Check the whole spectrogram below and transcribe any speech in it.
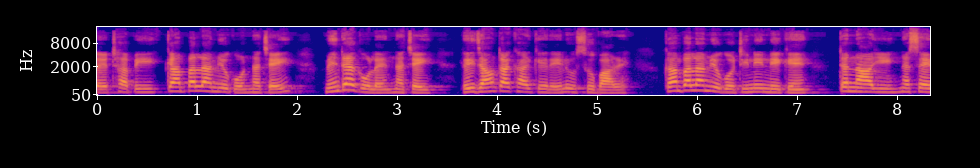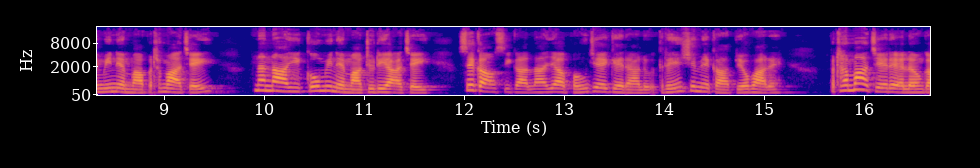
လည်းထပ်ပြီးကံပက်လက်မြို့ကိုနှစ်ကြိမ်မင်းတပ်ကိုလည်းနှစ်ကြိမ်လေကြောင်းတိုက်ခိုက်ခဲ့တယ်လို့ဆိုပါတယ်ကံပက်လက်မြို့ကိုဒီနေ့နေ့ကင်းတနာရီ20မိနစ်မှာပထမအကြိမ်2နာရီ9မိနစ်မှာဒုတိယအကြိမ်စစ်ကောင်စီကလာရောက်ဘုံကျဲခဲ့တာလို့သတင်းရှင်းမြစ်ကပြောပါတယ် ပထမကျဲတဲ့အလုံးက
